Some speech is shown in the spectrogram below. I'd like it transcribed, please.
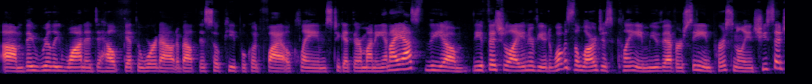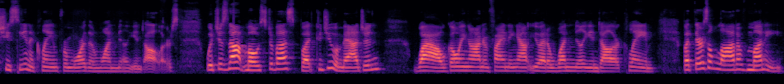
Um, they really wanted to help get the word out about this so people could file claims to get their money. And I asked the, um, the official I interviewed, what was the largest claim you've ever seen personally? And she said she's seen a claim for more than $1 million, which is not most of us, but could you imagine? Wow, going on and finding out you had a $1 million claim. But there's a lot of money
